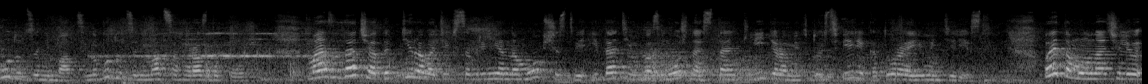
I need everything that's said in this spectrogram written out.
будут заниматься, но будут заниматься гораздо позже. Моя задача адаптировать их в современном обществе и дать им возможность стать лидерами в той сфере, которая им интересна. Поэтому мы начали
